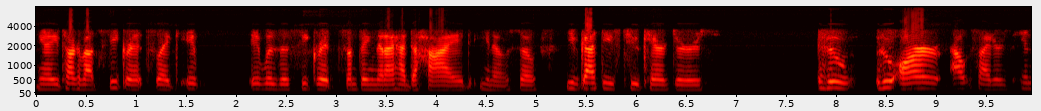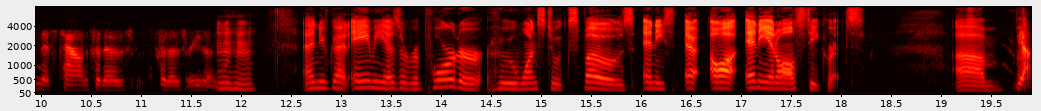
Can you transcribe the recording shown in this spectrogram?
you know you talk about secrets like it it was a secret something that i had to hide you know so you've got these two characters who who are outsiders in this town for those for those reasons hmm And you've got Amy as a reporter who wants to expose any uh, any and all secrets. Um, Yeah.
